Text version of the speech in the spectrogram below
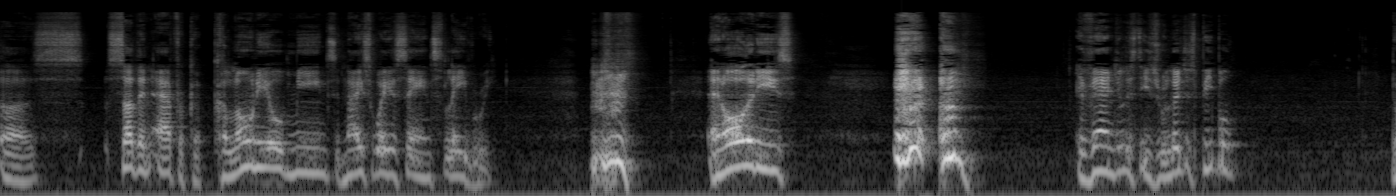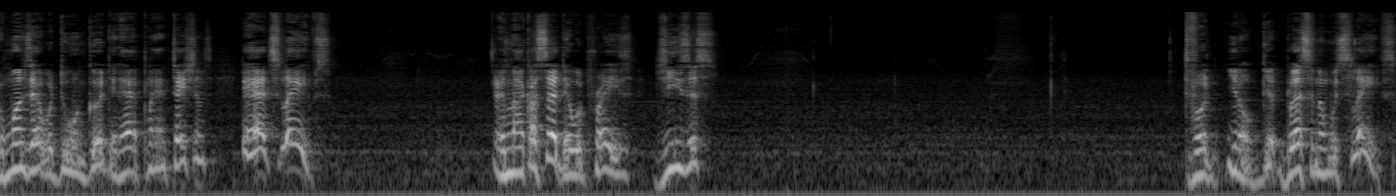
uh, southern Africa. Colonial means a nice way of saying slavery. and all of these evangelists, these religious people, the ones that were doing good, that had plantations, they had slaves. And like I said, they would praise Jesus for, you know, get blessing them with slaves.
